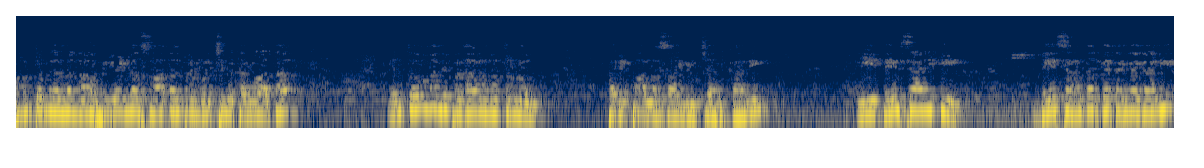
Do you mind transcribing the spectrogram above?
పంతొమ్మిది వందల నలభై ఏడులో స్వాతంత్రం వచ్చిన తర్వాత ఎంతో మంది ప్రధానమంత్రులు పరిపాలన సాగించారు కానీ ఈ దేశానికి దేశ అంతర్గతంగా కానీ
